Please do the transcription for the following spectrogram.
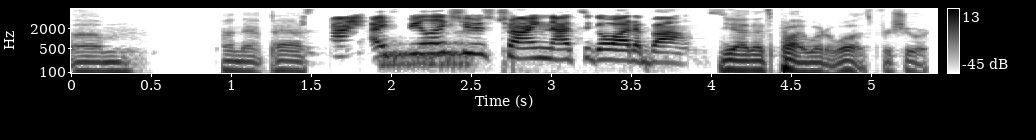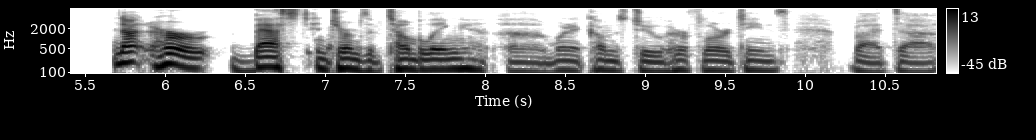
Um, on that pass. I, I feel like she was trying not to go out of bounds. Yeah, that's probably what it was for sure not her best in terms of tumbling uh, when it comes to her floor routines, but uh,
